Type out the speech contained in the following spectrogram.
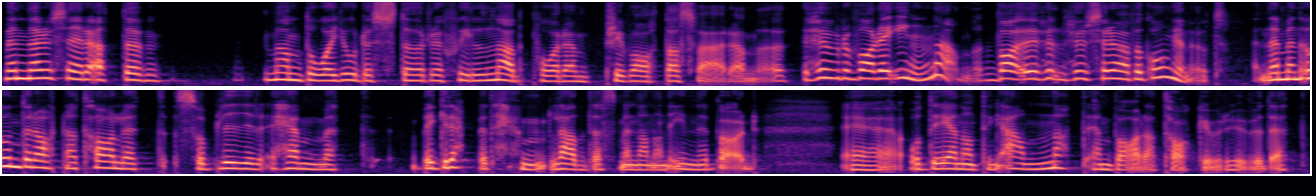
Men när du säger att eh, man då gjorde större skillnad på den privata sfären. Hur var det innan? hur ser övergången ut? Nej, men under 1800-talet så blir hemmet, begreppet hem laddas med en annan innebörd. Eh, och det är någonting annat än bara tak över huvudet.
